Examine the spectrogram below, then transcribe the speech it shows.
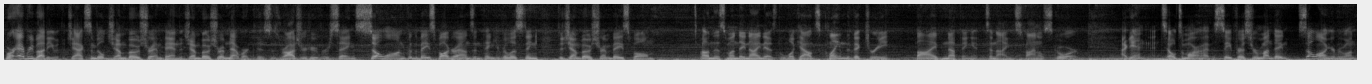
For everybody with the Jacksonville Jumbo Shrimp and the Jumbo Shrimp Network, this is Roger Hoover saying so long from the baseball grounds and thank you for listening to Jumbo Shrimp Baseball on this Monday night as the Lookouts claim the victory 5 0 tonight's final score. Again, until tomorrow, have a safe rest of your Monday. So long, everyone.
